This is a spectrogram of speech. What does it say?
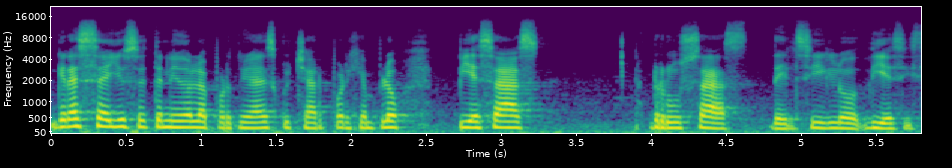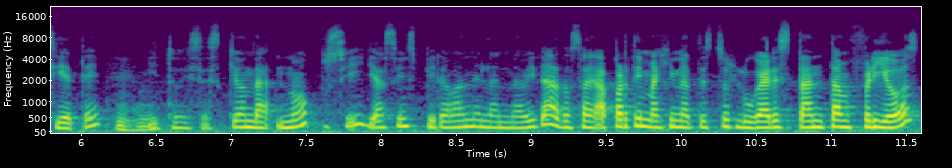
gracias a ellos he tenido la oportunidad de escuchar, por ejemplo, piezas rusas del siglo XVII y tú dices, ¿qué onda? No, pues sí, ya se inspiraban en la Navidad. O sea, aparte imagínate estos lugares tan, tan fríos,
